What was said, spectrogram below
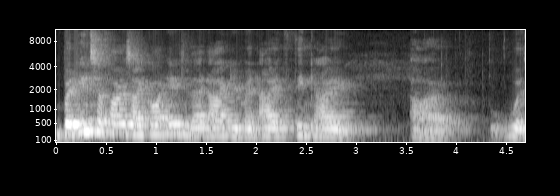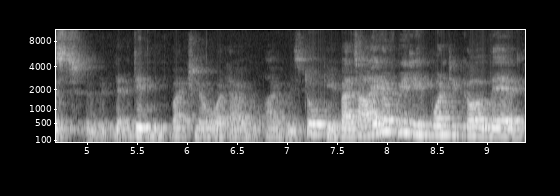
But insofar as I got into that argument, I think I uh, was didn't much know what I, I was talking about. So I don't really want to go there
